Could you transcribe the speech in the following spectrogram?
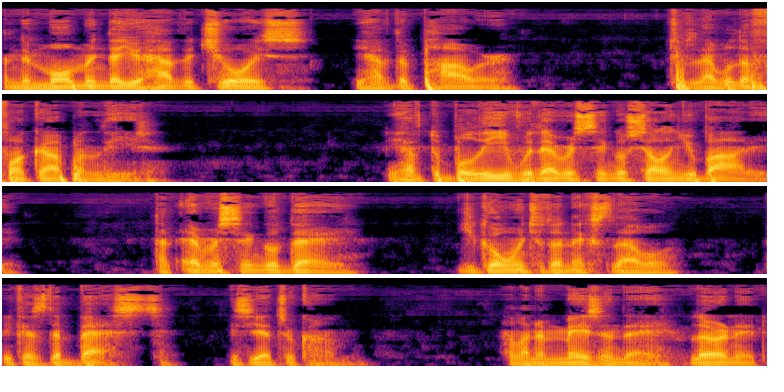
And the moment that you have the choice, you have the power to level the fuck up and lead. You have to believe with every single cell in your body that every single day you go into the next level because the best is yet to come. Have an amazing day. Learn it,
